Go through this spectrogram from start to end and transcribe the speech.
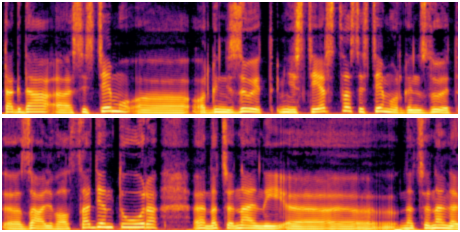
тогда э, систему э, организует министерство, систему организует Зāļu valsts агентура, национальная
